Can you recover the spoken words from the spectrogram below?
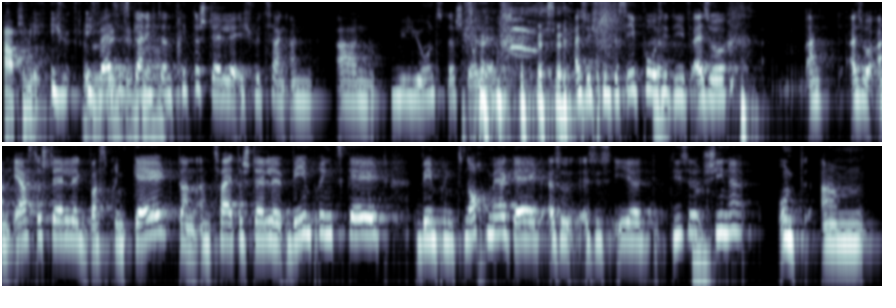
Absolut. Ich, Steht ich da weiß dem gar nicht ja. an dritter Stelle, ich würde sagen an, an millionster Stelle. also ich finde das eh positiv. Also an, also an erster Stelle, was bringt Geld? Dann an zweiter Stelle, wem bringt es Geld? Wem bringt es noch mehr Geld? Also es ist eher diese Schiene. Und ähm,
